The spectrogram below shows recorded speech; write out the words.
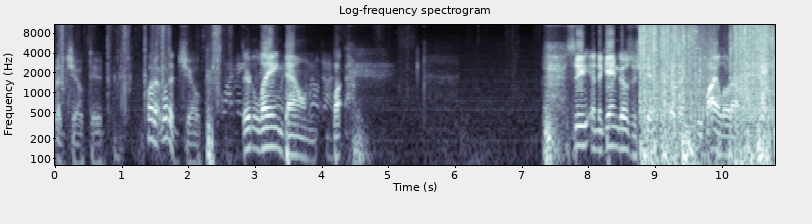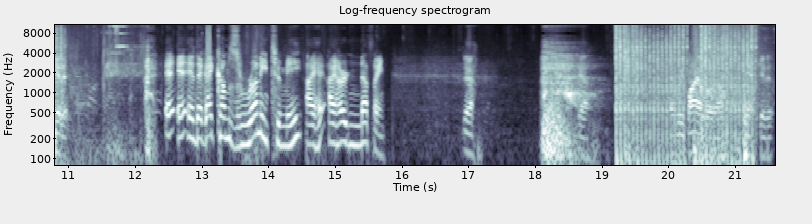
What a joke, dude. What a what a joke. They're laying down, but see, and the game goes to shit because like, we buy a loadout, we can't get it. And, and the guy comes running to me. I I heard nothing. Yeah. yeah. And we buy a loadout, I can't get it.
